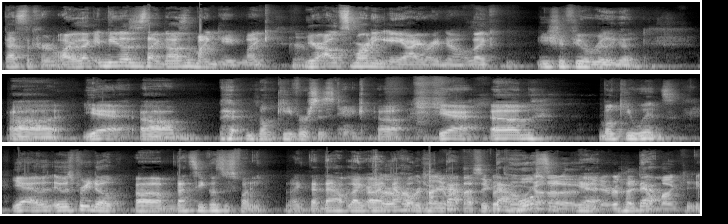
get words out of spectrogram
That's the colonel. I was like Emilio's just like, no, that's a mind game. Like Yeah. you're outsmarting AI right now. Like you should feel really good. Uh, yeah. Um, monkey versus tank. Uh, yeah. Um, monkey wins. Yeah, it was, it was pretty dope. Um, that sequence is funny. Like that. That like, like I that whole, we were talking about that sequence when we got se- out of the yeah, theater. We're like that- the monkey.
